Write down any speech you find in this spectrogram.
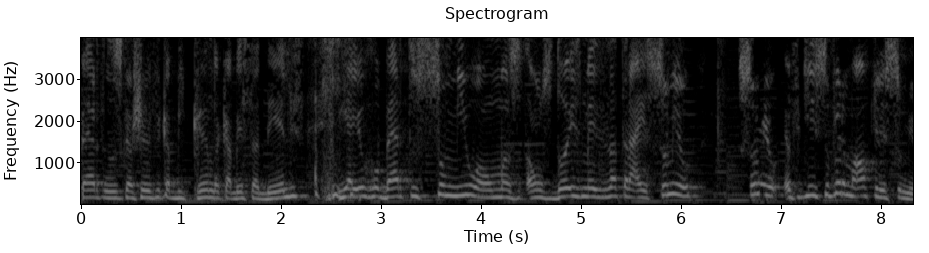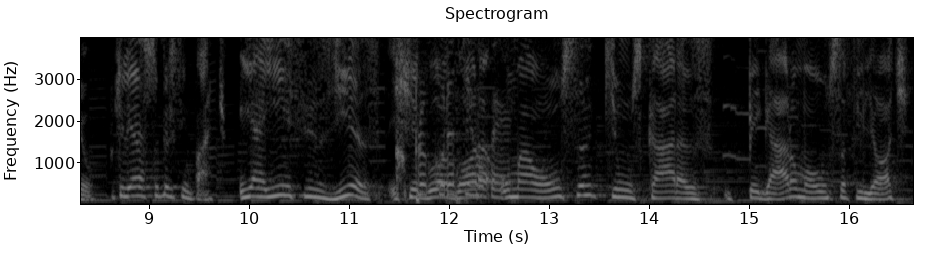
perto dos cachorros e fica bicando a cabeça deles. E aí o Roberto sumiu há, umas, há uns dois meses atrás. Sumiu. Sumiu. Eu fiquei super mal que ele sumiu. Porque ele era super simpático. E aí, esses dias, chegou Procura-se agora Roberto. uma onça que uns caras pegaram, uma onça filhote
